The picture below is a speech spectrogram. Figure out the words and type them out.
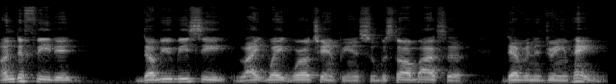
undefeated WBC lightweight world champion superstar boxer Devin the Dream Haney.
